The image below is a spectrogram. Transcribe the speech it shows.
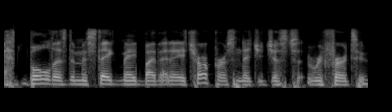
as bold as the mistake made by that HR person that you just referred to,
